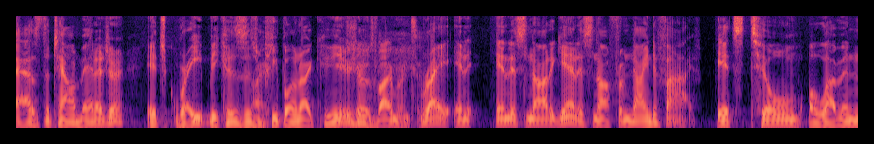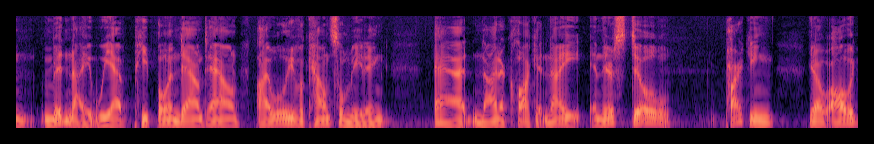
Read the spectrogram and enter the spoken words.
As the town manager, it's great because there's right. people in our community. It shows vibrancy. Right. And and it's not again, it's not from nine to five. It's till eleven midnight. We have people in downtown. I will leave a council meeting at nine o'clock at night and there's still parking, you know, all the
